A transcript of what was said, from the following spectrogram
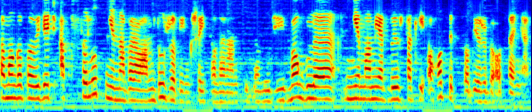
to mogę powiedzieć, absolutnie nabrałam dużo większej tolerancji do ludzi. W ogóle nie mam jakby już takiej ochoty w sobie, żeby oceniać.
